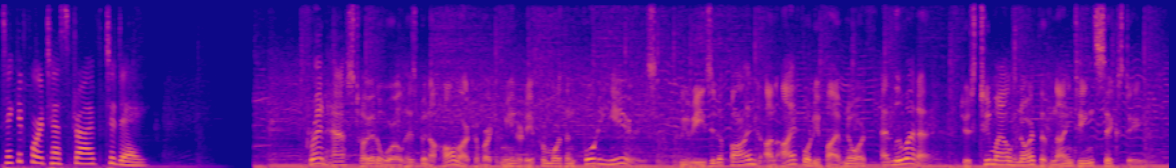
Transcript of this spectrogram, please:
Take it for a test drive today. Fred Haas Toyota World has been a hallmark of our community for more than 40 years. We're easy to find on I 45 North at Louetta, just two miles north of 1960.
